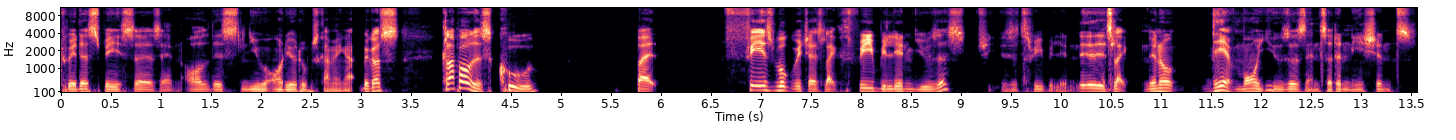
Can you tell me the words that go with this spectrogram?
Twitter Spaces, and all this new audio rooms coming up. Because Clubhouse is cool, but Facebook, which has like three billion users, is it three billion? It's like you know they have more users than certain nations.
